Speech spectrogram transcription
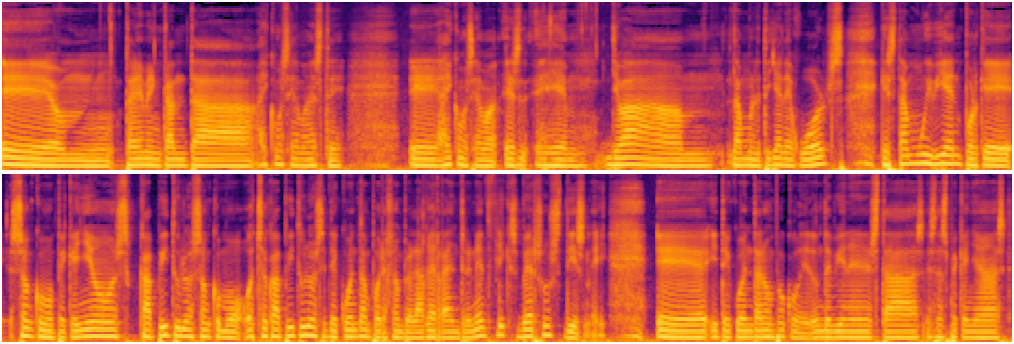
Eh, mm, también me encanta, ay, ¿cómo se llama este? Eh, ay, ¿cómo se llama? Es, eh, lleva mm, la muletilla de Words, que está muy bien porque son como pequeños capítulos, son como ocho capítulos y te cuentan, por ejemplo, la guerra entre Netflix versus Disney. Eh, y te cuentan un poco de dónde vienen estas, estas pequeñas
